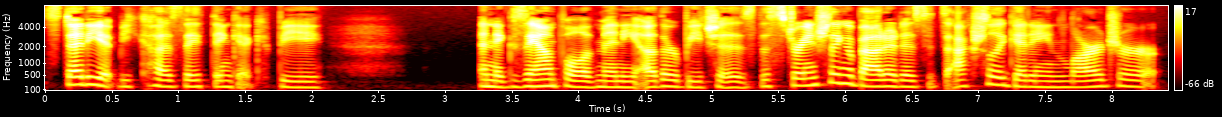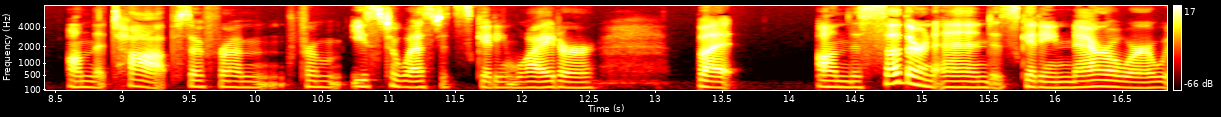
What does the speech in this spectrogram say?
study it because they think it could be an example of many other beaches. The strange thing about it is it's actually getting larger on the top. So from from east to west it's getting wider, but on the southern end, it's getting narrower.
